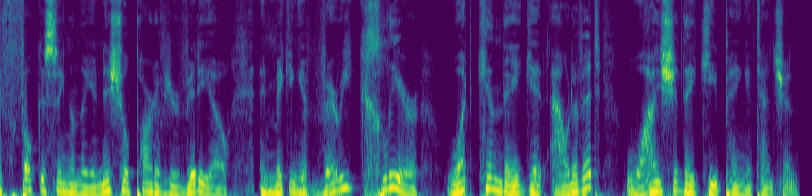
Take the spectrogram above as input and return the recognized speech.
focusing on the initial part of your video and making it very clear what can they get out of it? Why should they keep paying attention?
